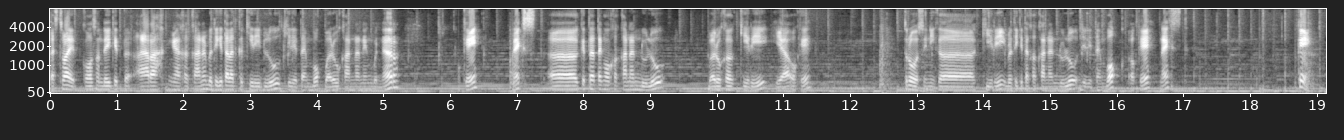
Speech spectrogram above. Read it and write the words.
Let's try it. Kalau seandainya kita arahnya ke kanan berarti kita lihat ke kiri dulu kiri tembok baru kanan yang benar. Oke next eh, kita tengok ke kanan dulu baru ke kiri. Ya oke. Terus ini ke kiri berarti kita ke kanan dulu jadi tembok. Oke next. Oke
